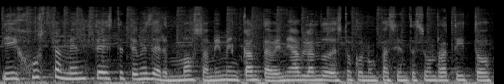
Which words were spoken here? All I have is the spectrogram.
Y justamente este tema es hermoso. A mí me encanta. Venía hablando de esto con un paciente hace un ratito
